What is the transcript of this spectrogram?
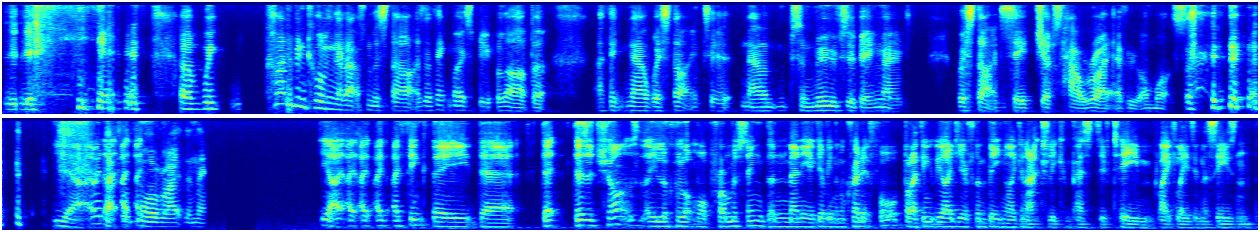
um, we kind of been calling that out from the start, as I think most people are, but I think now we're starting to now some moves are being made. We're starting to see just how right everyone was. yeah, I mean, I, I, more right than they. Yeah, I, I, I think they they're there's a chance that they look a lot more promising than many are giving them credit for. But I think the idea of them being like an actually competitive team, like late in the season,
